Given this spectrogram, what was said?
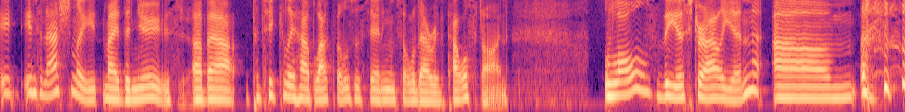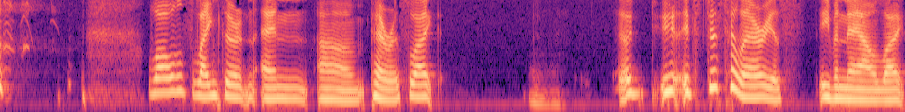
it internationally it made the news Yeah. about particularly how blackfellas were standing in solidarity with Palestine. Lols, the Australian, um, Lols, Langton, and um, Peris, like. uh, It's just hilarious, even now. Like,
